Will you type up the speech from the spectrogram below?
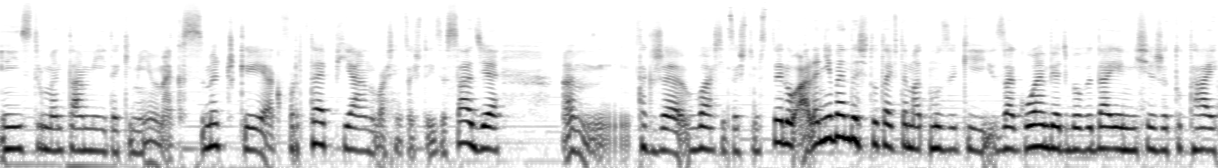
instrumentami takimi, nie wiem, jak smyczki, jak fortepian, właśnie coś w tej zasadzie. Także właśnie coś w tym stylu, ale nie będę się tutaj w temat muzyki zagłębiać, bo wydaje mi się, że tutaj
